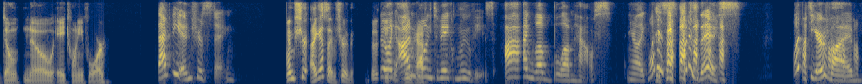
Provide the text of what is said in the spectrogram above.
don't know A24. That'd be interesting. I'm sure. I guess I'm sure. They're like, I'm going to make movies. I love Blumhouse. And you're like, what is what is this? What's your vibe?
